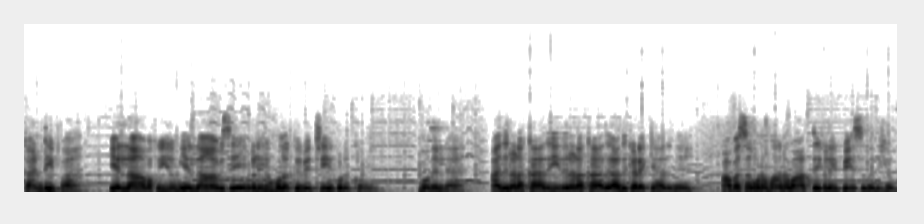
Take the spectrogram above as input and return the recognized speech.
கண்டிப்பாக எல்லா வகையிலும் எல்லா விஷயங்களிலும் உனக்கு வெற்றியை கொடுக்கும். முதல்ல அது நடக்காது இது நடக்காது அது கிடைக்காதுன்னு அபசகுணமான வார்த்தைகளை பேசுவதையும்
